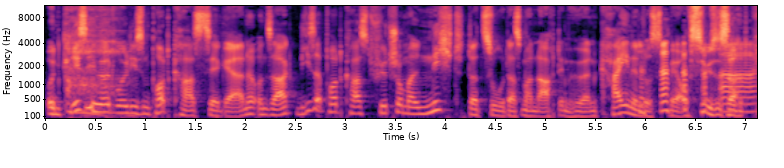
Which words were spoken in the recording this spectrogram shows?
Und Chrissy hört wohl diesen Podcast sehr gerne und sagt, dieser Podcast führt schon mal nicht dazu, dass man nach dem Hören keine Lust mehr auf Süßes hat.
